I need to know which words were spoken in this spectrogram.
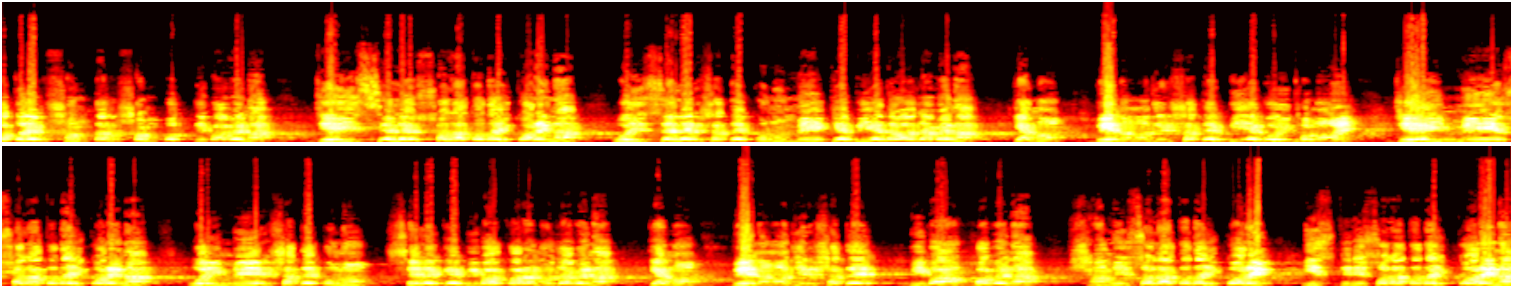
অতএব সন্তান সম্পত্তি পাবে না। যেই ছেলের সলাত আদায় করে না, ওই ছেলের সাথে কোনো মেয়েকে বিয়ে দেওয়া যাবে না। কেন বেনামাজির সাথে বিয়ে বৈধ নয়? যেই মেয়ে সলাত আদায় করে না, ওই মেয়ের সাথে কোনো ছেলেকে বিবাহ করানো যাবে না। কেন বেনামাজির সাথে বিবাহ হবে না? স্বামী সলাত আদায় করে, স্ত্রী সলাত আদায় করে না।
